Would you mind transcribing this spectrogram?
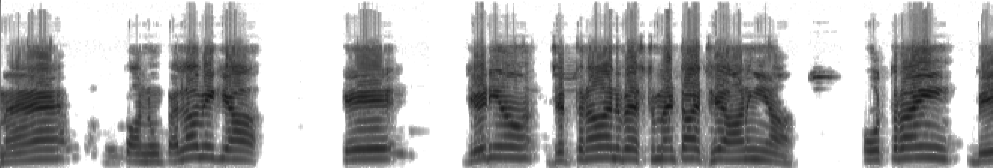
ਮੈਂ ਤੁਹਾਨੂੰ ਪਹਿਲਾਂ ਵੀ ਕਿਹਾ ਕਿ ਜਿਹੜੀਆਂ ਜਿਸ ਤਰ੍ਹਾਂ ਇਨਵੈਸਟਮੈਂਟਾਂ ਇੱਥੇ ਆਣਗੀਆਂ ਉਸ ਤਰ੍ਹਾਂ ਹੀ ਬੇ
